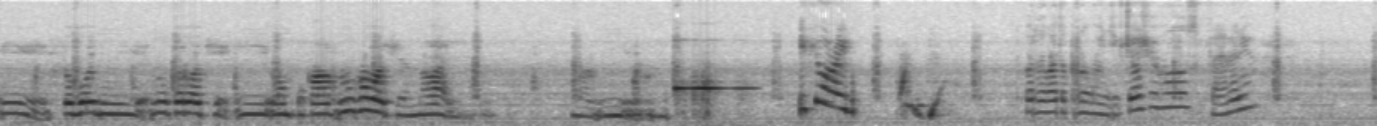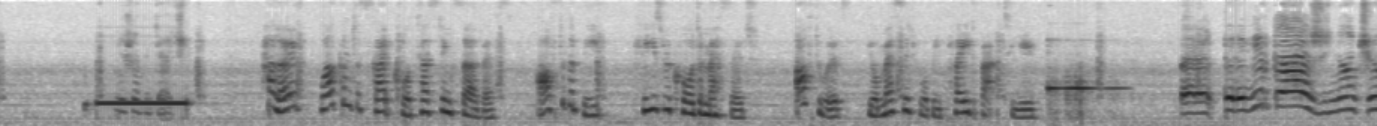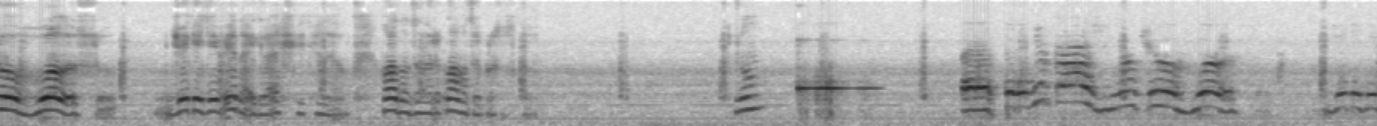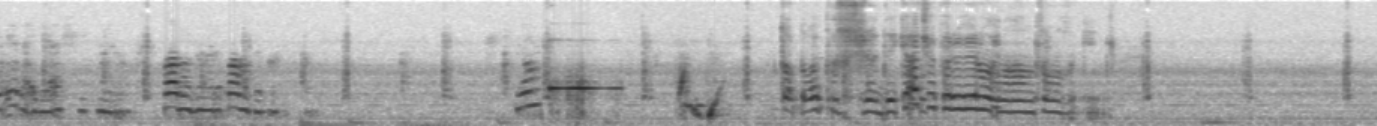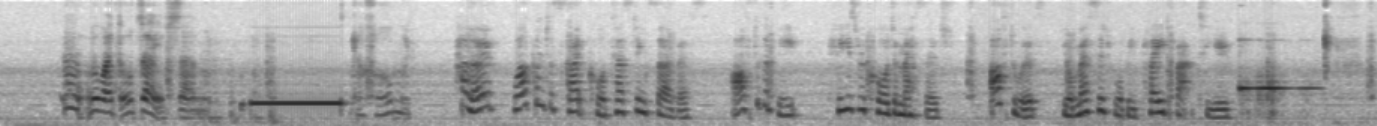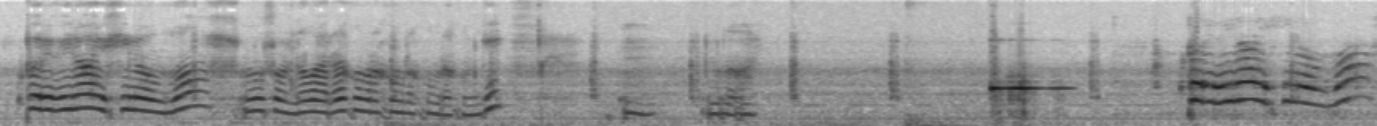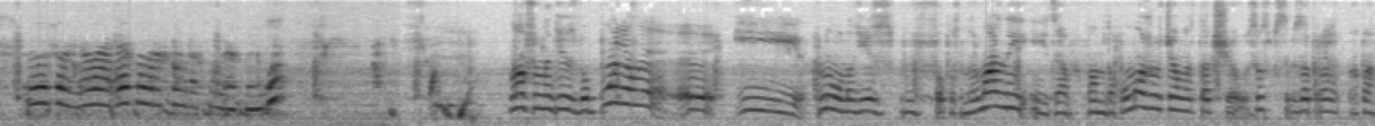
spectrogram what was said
І сьогодні, ну коротше, і вам покажу. Ну коротше, давай. А. If you are able, Тепер давайте пробуємо дівчачий голос, family. І ще дитячий. Hello, welcome to Skype call testing service. After the beep, please record a message. Afterwards, your message will be played back to you. Пере- перевірка жіночого голосу. Джекі ТВ найкращий канал. Ладно, це не реклама, це просто сказати. Ну. Е, Перевірка жіночого голосу. Джекі ТВ найкращий канал. Ладно, це не реклама, це просто. Ну, Так, давайте ще дитяче перевіримо і на цьому закінчимо. Ну, давайте оце і все. Ну. Часу обмаль. Hello, welcome to Skype call testing service. After the beep, please record a message. Afterwards, your message will be played back to you. Перевіряю хіліум голос. Ну що ж, давай рахом, рахом, рахом, рахом є. Ну, в общем, надеюсь, вы поняли. Е, І, ну, надеюсь, фокус нормальний, і це вам допоможе в чомусь. Так що, всім спасибо за перегляд, па-па.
